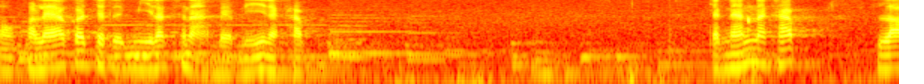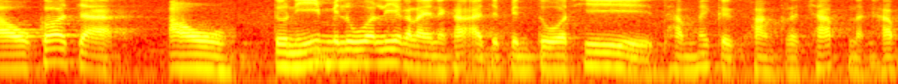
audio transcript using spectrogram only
ออกมาแล้วก็จะมีลักษณะแบบนี้นะครับ จากนั้นนะครับ เราก็จะเอาตัวนี้ไม่รู้ว่าเรียกอะไรนะครับ อาจจะเป็นตัวที่ทำให้เกิดความกระชับนะครับ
